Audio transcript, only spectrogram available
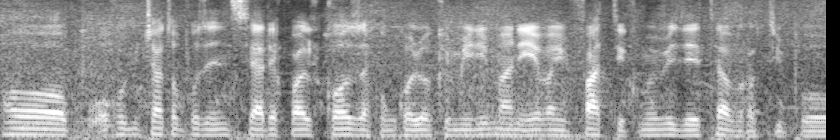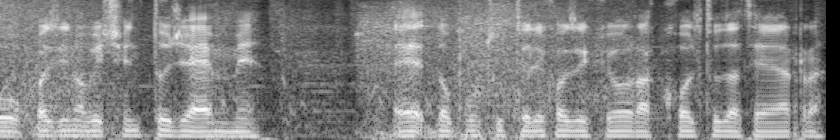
ho, ho, cominciato a potenziare qualcosa con quello che mi rimaneva Infatti come vedete avrò tipo quasi 900 gemme eh, Dopo tutte le cose che ho raccolto da terra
